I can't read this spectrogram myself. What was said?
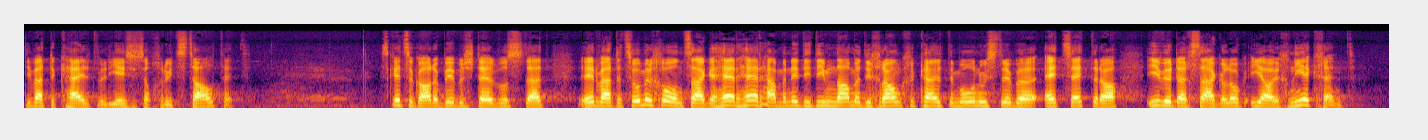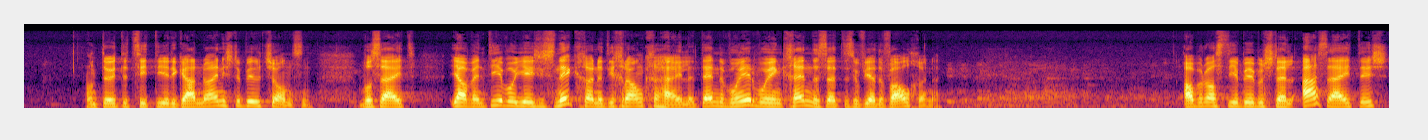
Die werden geheilt, weil Jesus am Kreuz gezahlt hat. Es gibt sogar eine Bibelstelle, wo es steht, ihr werdet zu mir kommen und sagen, Herr, Herr, haben wir nicht in deinem Namen die Kranken geheilt, Dämonen austrieben, etc. Ich würde euch sagen, schau, ich habe euch nie kennt. Und dort zitiere ich gerne noch einmal den Bill Johnson, der sagt, ja, wenn die, die Jesus nicht können, die Kranken heilen, dann, wo ihr, die ihn kennen, sollten es auf jeden Fall können. Aber was die Bibelstelle auch sagt, ist,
